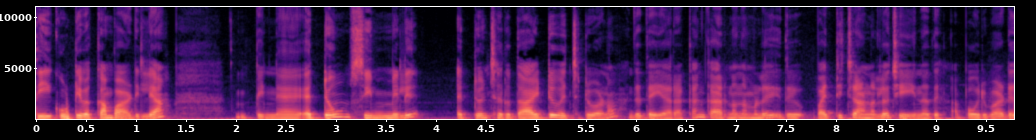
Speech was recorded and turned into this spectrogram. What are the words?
തീ കൂട്ടി വെക്കാൻ പാടില്ല. പിന്നെ ഏറ്റവും സിമ്മിൽ ഏറ്റവും ചെറുതായിട്ട് വെച്ചിട്ട് വേണം ഇത് തയ്യാറാക്കാൻ. കാരണം നമ്മൾ ഇത് വറ്റിച്ചാണല്ലോ ചെയ്യുന്നത്. അപ്പോൾ ഒരുപാട്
